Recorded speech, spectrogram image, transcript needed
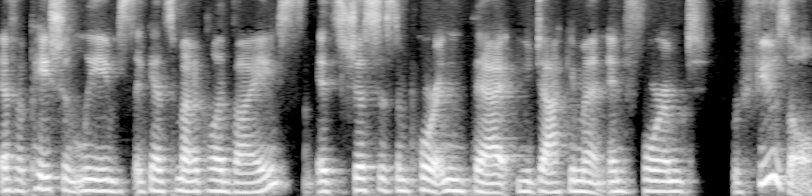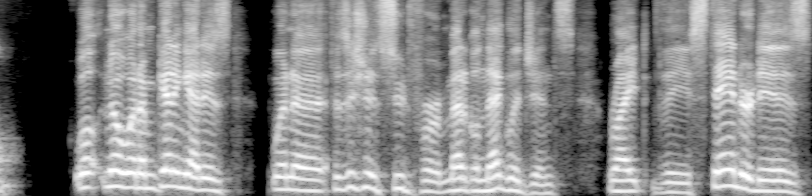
if a patient leaves against medical advice it's just as important that you document informed refusal. Well no what i'm getting at is when a physician is sued for medical negligence right the standard is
